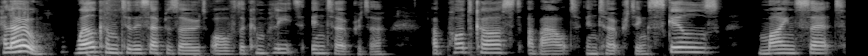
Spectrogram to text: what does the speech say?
Hello, welcome to this episode of The Complete Interpreter, a podcast about interpreting skills, mindset,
